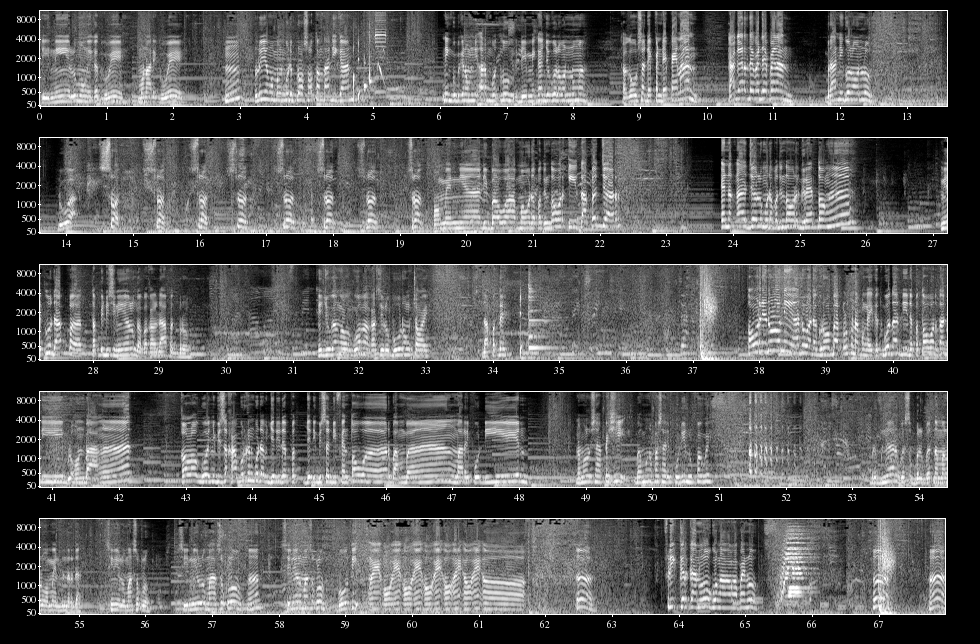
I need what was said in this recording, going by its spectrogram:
Sini, lu mau ngikat gue, mau narik gue. Hmm? Lu yang ngomong gue di prosotan tadi kan? Nih gue bikin omni arm buat lu, demek aja gue lawan lu mah. Kagak usah depen-depenan. Kagak ada depen-depenan. Berani gue lawan lu. Dua, strut, strut, strut, strut, strut, strut, strut, strut. Komennya di bawah mau dapetin tower kita kejar. Enak aja lu mau dapetin tower gretong, heh? Mid lu dapet, tapi di sini lu nggak bakal dapet bro. Ini juga nggak gua nggak kasih lu burung coy. Dapat deh. Towernya dulu nih. Aduh ada gerobak. Lu kenapa nggak ikut gua tadi? Dapat tower tadi. Blow on banget. Kalau gue bisa kabur kan gue udah jadi dapat jadi bisa defend tower. Bambang, Maripudin. Nama lu siapa sih? Bambang apa Saripudin lupa gue. Bener-bener gue sebel banget nama lu omen bener dah. Sini lu masuk lu. Sini lu masuk lu, hah? Sini lu masuk lu. Gue. Oe oe oe oe oe oe oe. Eh. Flicker kan lu, gua nggak ngapain lu. Hah? Hah?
